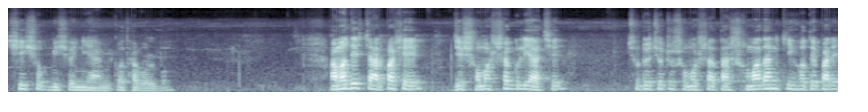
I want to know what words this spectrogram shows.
সেই সব বিষয় নিয়ে আমি কথা বলব। আমাদের চারপাশে যে সমস্যাগুলি আছে, ছোট ছোট সমস্যা, তার সমাধান কি হতে পারে?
